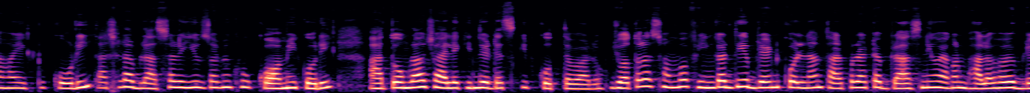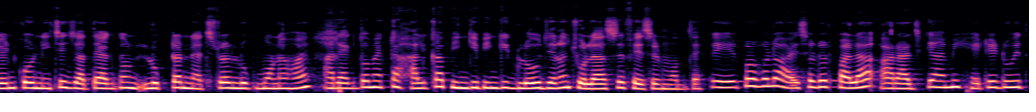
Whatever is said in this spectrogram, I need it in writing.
না হয় একটু করি। তাছাড়া ব্লাশার ইউজ আমি খুব কমই করি, আর তোমরাও চাইলে কিন্তু এটা স্কিপ করতে পারো। যতটা সম্ভব ফিঙ্গার দিয়ে ব্লেন্ড করলাম তারপর একটা ব্রাশ নিয়েও এখন ভালোভাবে ব্লেন্ড করে নিচ্ছি যাতে একদম লুকটা ন্যাচারাল লুক মনে হয়, আর একদম একটা হালকা পিঙ্কি পিঙ্কি গ্লো যেন চলে আসে ফেসের মধ্যে। তো এরপর হলো আইশ্যাডোর পালা, আর আজকে আমি হেটেড উইথ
